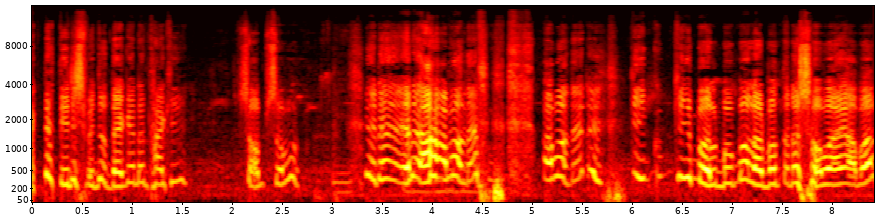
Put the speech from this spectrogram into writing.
একটা তিরিশ পর্যন্ত এখানে থাকি। সব সময়। এটা এটা আমাদের আমাদের কি কি বলব? বলার মতো না, সবাই আমার,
